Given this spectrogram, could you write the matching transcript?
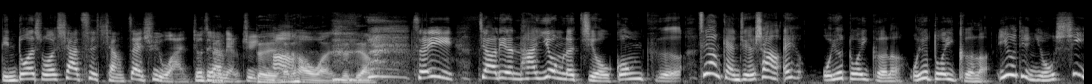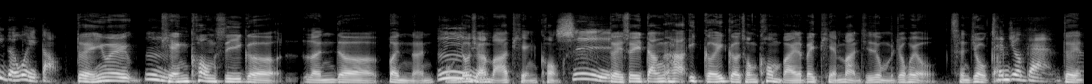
顶多说下次想再去玩，就这样两句，对，很好玩，就这样。所以教练他用了九宫格，这样感觉上，哎，我又多一格了，我又多一格了，也有点游戏的味道。对，因为填空是一个人的本能，嗯、我们都喜欢把它填空。是，对，所以当它一格一格从空白的被填满，其实我们就会有成就感。成就感。对，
